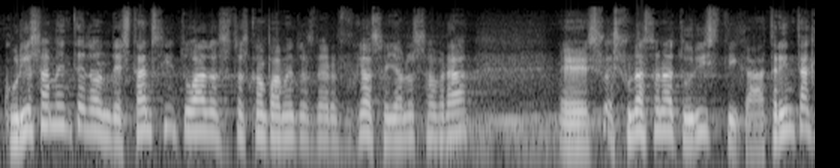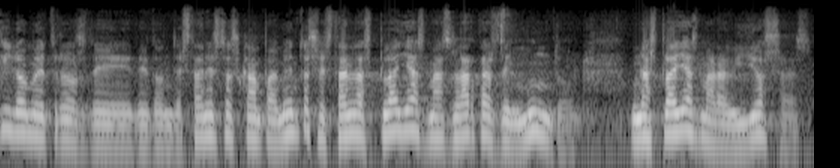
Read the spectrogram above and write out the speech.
curiosamente, donde están situados estos campamentos de refugiados, ella lo sabrá, es, una zona turística. A 30 kilómetros de, donde están estos campamentos están las playas más largas del mundo, unas playas maravillosas.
